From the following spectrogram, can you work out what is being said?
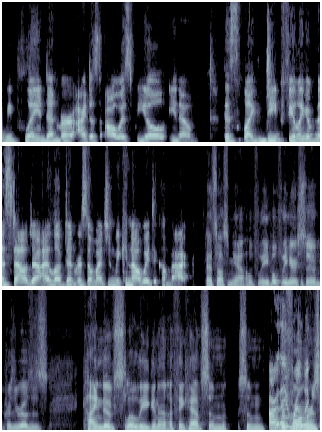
we play in Denver, I just always feel you know this like deep feeling of nostalgia. I love Denver so much, and we cannot wait to come back. That's awesome. Yeah. Hopefully, hopefully here soon. Grizzly Rose is kind of slowly gonna, I think, have some some Are they really? performers.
